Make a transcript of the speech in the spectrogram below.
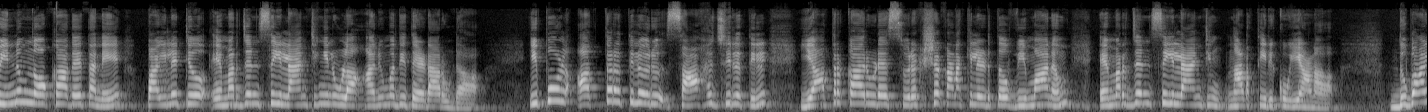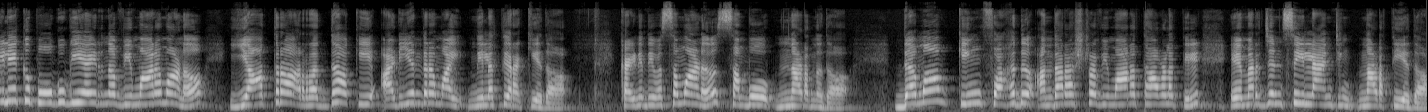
പിന്നും നോക്കാതെ തന്നെ പൈലറ്റ് എമർജൻസി ലാൻഡിങ്ങിനുള്ള അനുമതി തേടാറുണ്ട്. ഇപ്പോൾ അത്തരത്തിലൊരു സാഹചര്യത്തിൽ യാത്രക്കാരുടെ സുരക്ഷ കണക്കിലെടുത്ത് വിമാനം എമർജൻസി ലാൻഡിംഗ് നടത്തിയിരിക്കുകയാണ്. ദുബായിലേക്ക് പോകുകയായിരുന്ന വിമാനമാണ് യാത്ര റദ്ദാക്കി അടിയന്തരമായി നിലത്തിറക്കിയത്. കഴിഞ്ഞ ദിവസമാണ് സംഭവം നടന്നത്. ദമാം കിങ് ഫഹദ് അന്താരാഷ്ട്ര വിമാനത്താവളത്തിൽ എമർജൻസി ലാൻഡിംഗ് നടത്തിയത്.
